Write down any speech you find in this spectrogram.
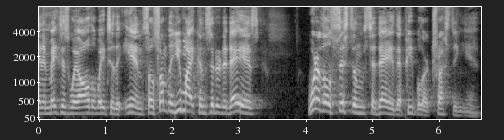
and it makes its way all the way to the end. So, something you might consider today is what are those systems today that people are trusting in?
